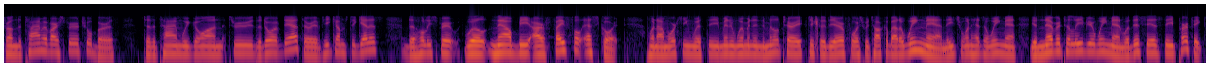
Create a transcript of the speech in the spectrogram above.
from the time of our spiritual birth to the time we go on through the door of death, or if He comes to get us, the Holy Spirit will now be our faithful escort. When I'm working with the men and women in the military, particularly the Air Force, we talk about a wingman. Each one has a wingman. You're never to leave your wingman. Well, this is the perfect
